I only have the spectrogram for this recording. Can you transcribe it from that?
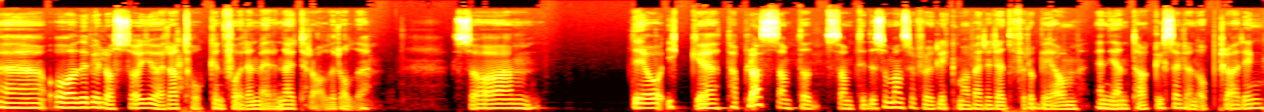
Eh, og det vil også gjøre at tolken får en mer nøytral rolle. Så um, det å ikke ta plass, samtidig som man selvfølgelig ikke må være redd for å be om en gjentakelse eller en oppklaring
